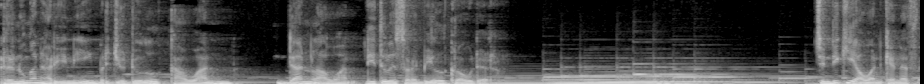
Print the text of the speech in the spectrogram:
Renungan hari ini berjudul Kawan dan Lawan, ditulis oleh Bill Crowder. Cendikiawan Kenneth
